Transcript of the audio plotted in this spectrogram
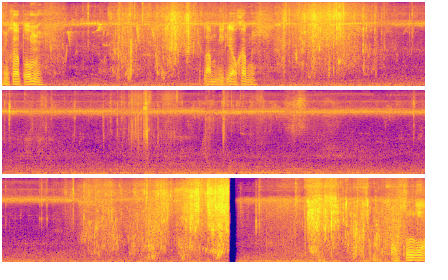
นี่ครับผมนี่ลำอีกแล้วครับนี่ ถุงแยง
